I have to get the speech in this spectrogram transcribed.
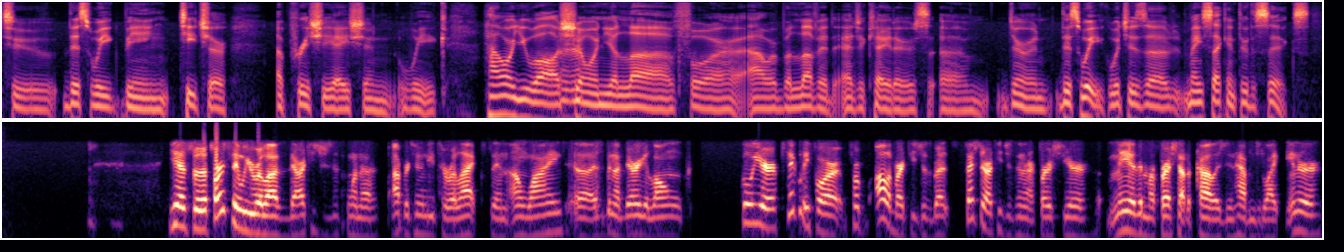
to this week being Teacher Appreciation Week. How are you all Mhm. showing your love for our beloved educators um, during this week, which is uh, May 2nd through the 6th? Yeah. So the first thing we realized is that our teachers just want an opportunity to relax and unwind. Uh, it's been a very long school year, particularly for for all of our teachers, but especially our teachers in our first year. Many of them are fresh out of college and having to like enter,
